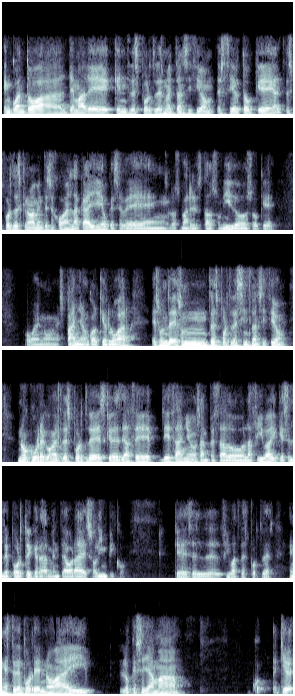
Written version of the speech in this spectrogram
en cuanto al tema de que en 3x3 no hay transición, es cierto que el 3x3 que normalmente se juega en la calle o que se ve en los barrios de Estados Unidos o que o en, España o en cualquier lugar, es un, es un 3x3 sin transición. No ocurre con el 3x3 que desde hace 10 años ha empezado la FIBA y que es el deporte que realmente ahora es olímpico, que es el, FIBA 3x3. En este deporte no hay lo que se llama... Quiero,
